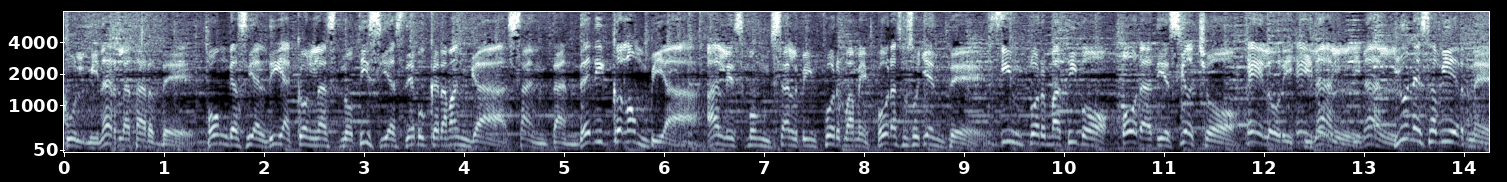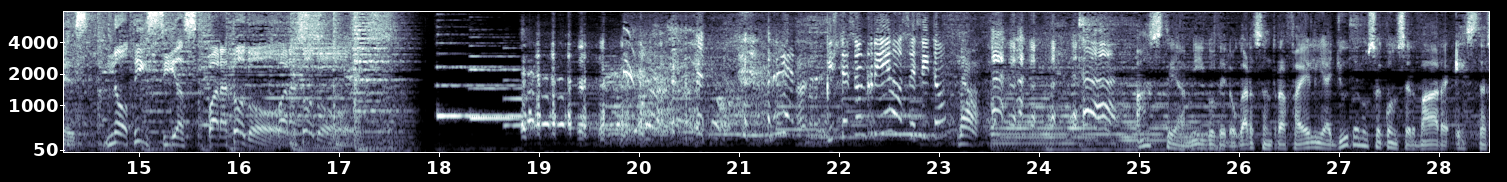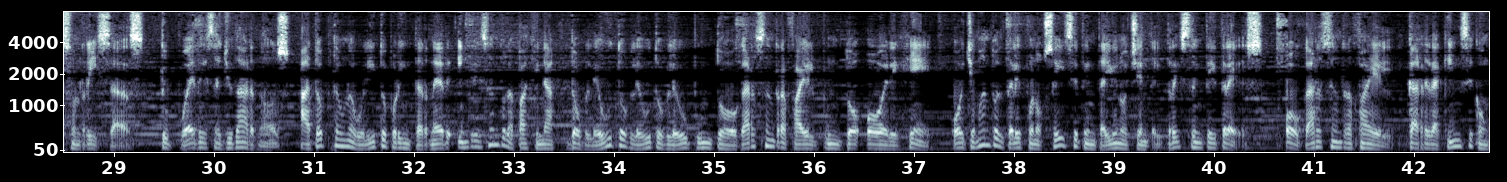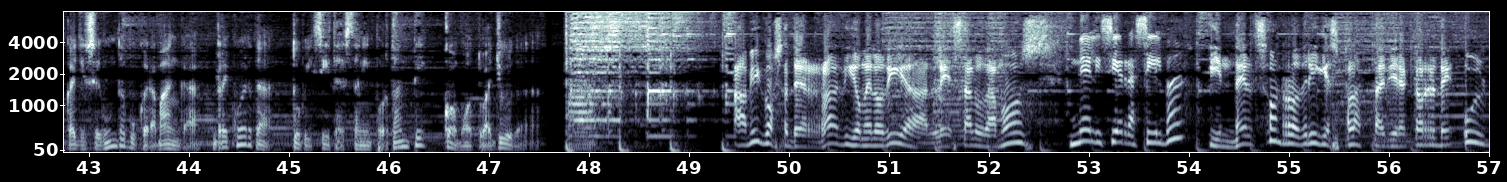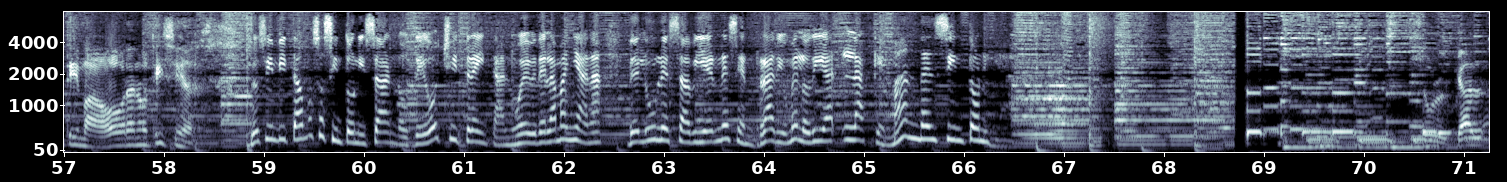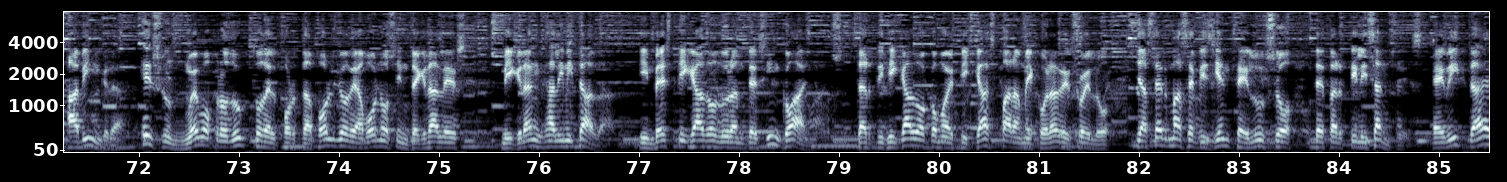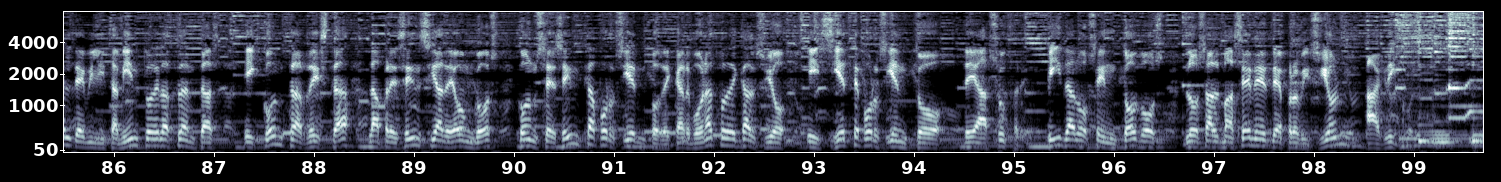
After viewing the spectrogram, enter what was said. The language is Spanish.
culminar la tarde, póngase al día con las noticias de Bucaramanga, Santander y Colombia. Alex Monsalve informa mejor a sus oyentes. Informativo Hora 18, el original. El original. Lunes a viernes, noticias para todo. Para todo. No. Hazte amigo del Hogar San Rafael y ayúdanos a conservar estas sonrisas. Tú puedes ayudarnos. Adopta un abuelito por internet ingresando a la página www.hogarsanrafael.org o llamando al teléfono 671-8333. Hogar San Rafael, carrera 15 con calle Segunda, Bucaramanga. Recuerda, tu visita es tan importante como tu ayuda. Amigos de Radio Melodía, les saludamos Nelly Sierra Silva y Nelson Rodríguez Plata, director de Última Hora Noticias. Los invitamos a sintonizarnos de 8 y 30 a 9 de la mañana, de lunes a viernes en Radio Melodía, la que manda en sintonía. Surcal Avingra es un nuevo producto del portafolio de abonos integrales Mi Granja Limitada, investigado durante cinco años, certificado como eficaz para mejorar el suelo y hacer más eficiente el uso de fertilizantes. Evita el debilitamiento de las plantas y contrarresta la presencia de hongos con 60% de carbonato de calcio y 7% de azufre. Pídalos en todos los almacenes de provisión agrícola.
